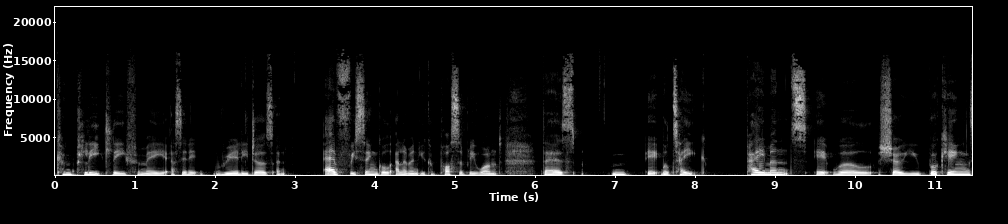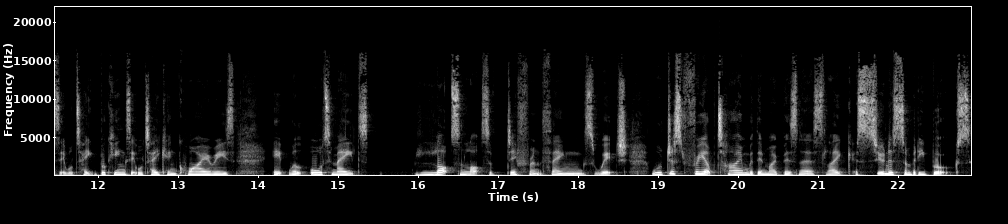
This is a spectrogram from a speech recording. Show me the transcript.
completely for me, as in it really does, and every single element you could possibly want. There's, it will take payments, it will show you bookings, it will take bookings, it will take inquiries, it will automate lots and lots of different things which will just free up time within my business. Like as soon as somebody books,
